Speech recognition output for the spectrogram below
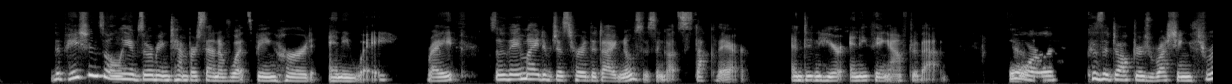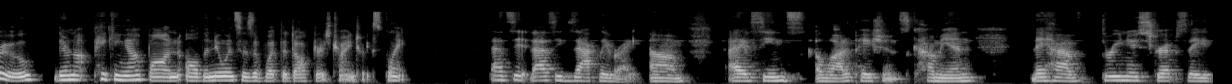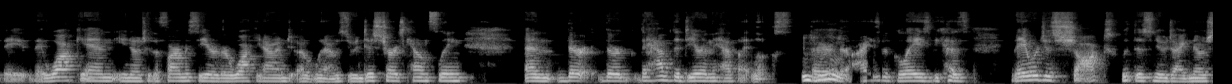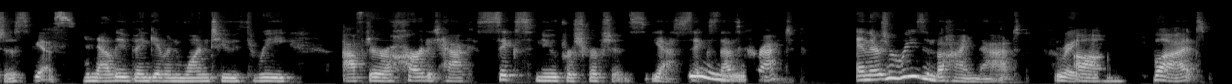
the patient's only absorbing 10% of what's being heard anyway right So they might have just heard the diagnosis and got stuck there and didn't hear anything after that. Yeah. Or because the doctor's rushing through, they're not picking up on all the nuances of what the doctor is trying to explain. That's it. That's exactly right. Um, I have seen a lot of patients come in. They have three new scripts. They they they walk in, you know, to the pharmacy, or they're walking out. Uh, when I was doing discharge counseling, and they're they're they have the deer in the headlight looks. Mm-hmm. Their, their eyes are glazed because they were just shocked with this new diagnosis. Yes, and now they've been given one, two, three after a heart attack, six new prescriptions. Yes, six. Ooh. That's correct. And there's a reason behind that. Right. Um, but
